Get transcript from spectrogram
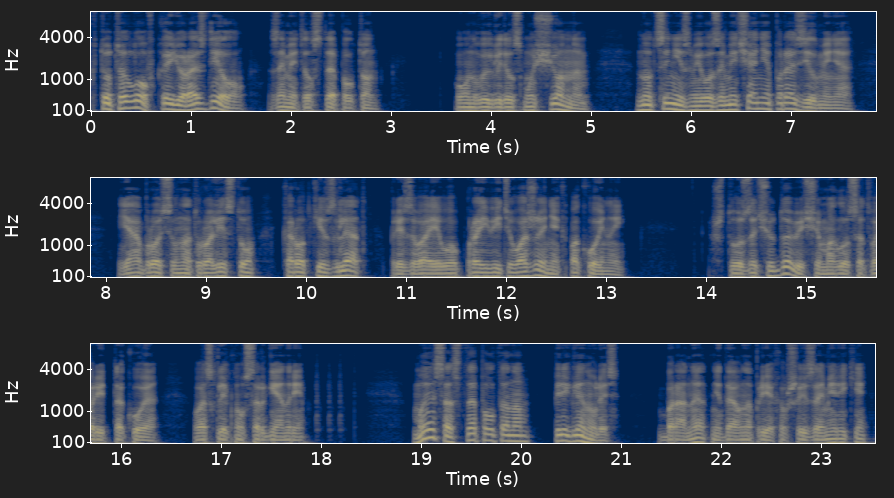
Кто-то ловко ее разделал», — заметил Степлтон. Он выглядел смущенным, но цинизм его замечания поразил меня. Я бросил натуралисту короткий взгляд, призывая его проявить уважение к покойной. «Что за чудовище могло сотворить такое?» — воскликнул сэр Генри. Мы со Степлтоном переглянулись. Баронет, недавно приехавший из Америки,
